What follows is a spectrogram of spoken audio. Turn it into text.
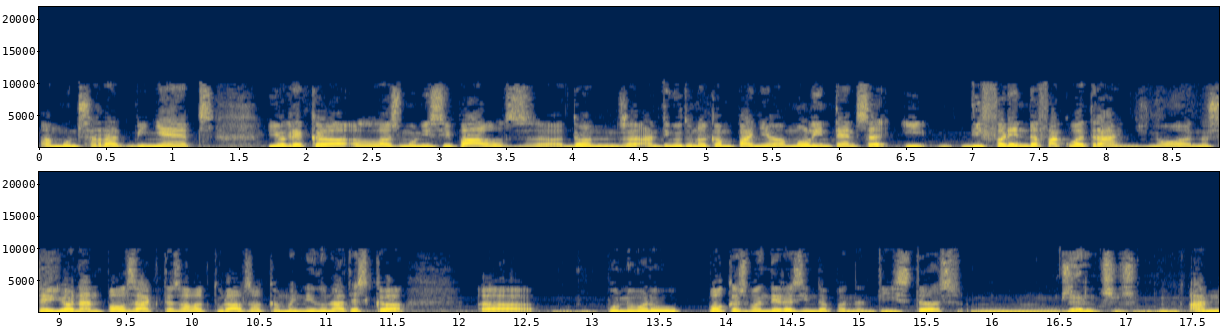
amb Montserrat Vinyets. Jo crec que les municipals eh, doncs, han tingut una campanya molt intensa i diferent de fa 4 anys no, no sé, jo anant pels actes electorals el que m'he donat és que eh, punt número 1 poques banderes independentistes mm, Zero, sí, sí. han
